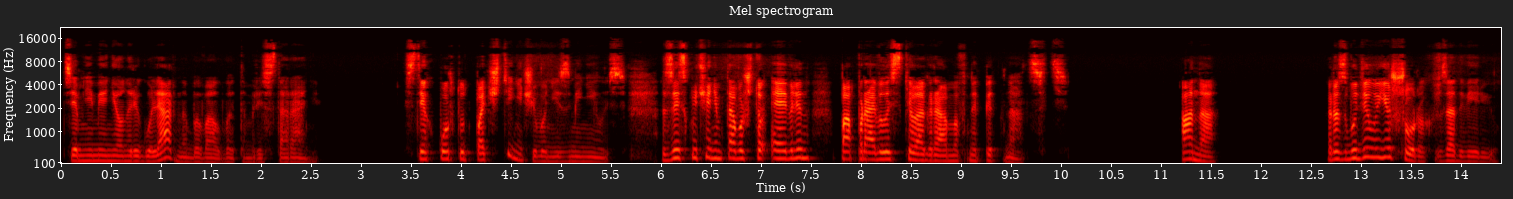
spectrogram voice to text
Тем не менее он регулярно бывал в этом ресторане. С тех пор тут почти ничего не изменилось, за исключением того, что Эвелин поправилась килограммов на пятнадцать. Она. Разбудил ее шорох за дверью.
